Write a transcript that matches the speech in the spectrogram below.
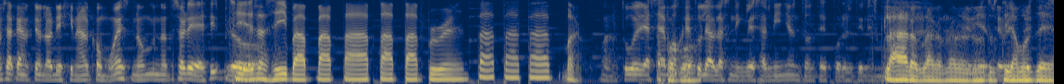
esa canción, la original, cómo es, no, no te sabría decir. Pero... Sí, es así, pa, pa, pa, pa, pa, pa, pa, pa. Bueno, Bueno, tú ya sabemos Tampoco- que tú le hablas en inglés al niño, entonces por eso tienes. claro, claro, claro, nosotros tiramos de,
